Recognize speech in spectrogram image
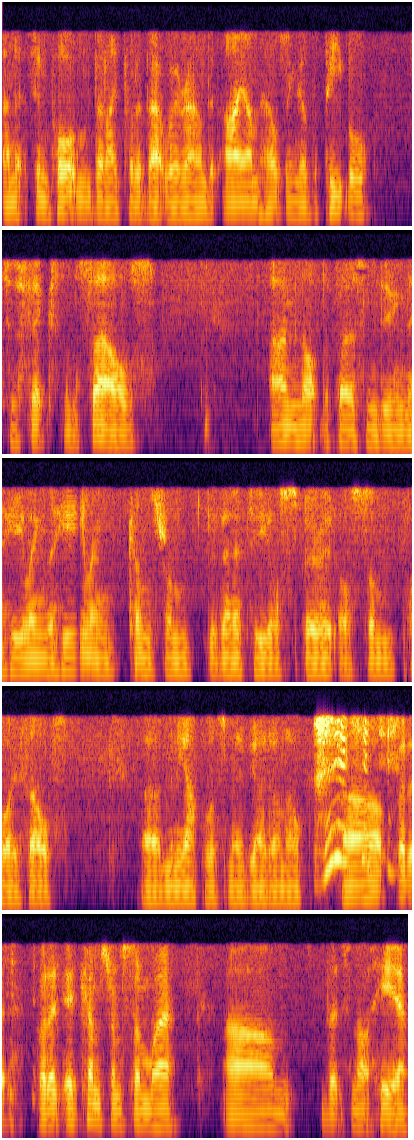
And it's important that I put it that way around. That I am helping other people to fix themselves I'm not the person doing the healing. The healing comes from divinity or spirit or some place else. Uh, Minneapolis, maybe I don't know. Uh, but it, but it, it, comes from somewhere um, that's not here,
